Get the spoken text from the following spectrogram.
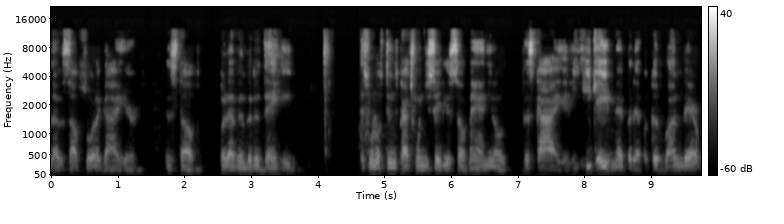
Another South Florida guy here and stuff. But at the end of the day, it's one of those things, Patch, when you say to yourself, man, you know, this guy, and he, he gave Medvedev a good run there.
